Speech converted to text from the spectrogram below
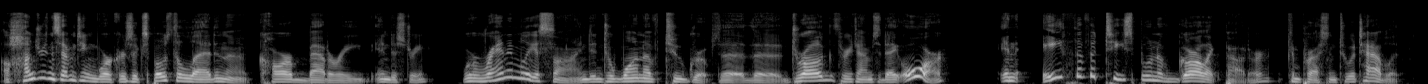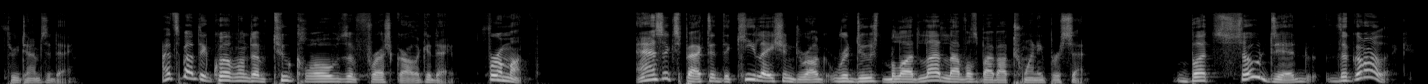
117 workers exposed to lead in the car battery industry were randomly assigned into one of two groups, the, the drug three times a day, or an eighth of a teaspoon of garlic powder compressed into a tablet three times a day. That's about the equivalent of two cloves of fresh garlic a day, for a month. As expected, the chelation drug reduced blood lead levels by about 20%. But so did the garlic.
